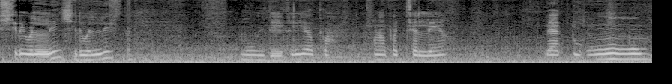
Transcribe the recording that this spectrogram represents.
ਸ਼੍ਰੀਵੱਲੀ ਸ਼੍ਰੀਵੱਲੀ। ਮੂਵੀ ਦੇਖ ਲਈ ਆਪਾਂ। ਹੁਣ ਆਪਾਂ ਚੱਲੇ ਆ। ਬੈਕ ਟੂ ਹੋਮ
